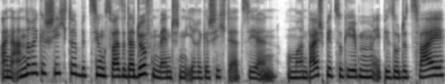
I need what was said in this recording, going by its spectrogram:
eine andere Geschichte, beziehungsweise da dürfen Menschen ihre Geschichte erzählen. Um mal ein Beispiel zu geben, Episode 2,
